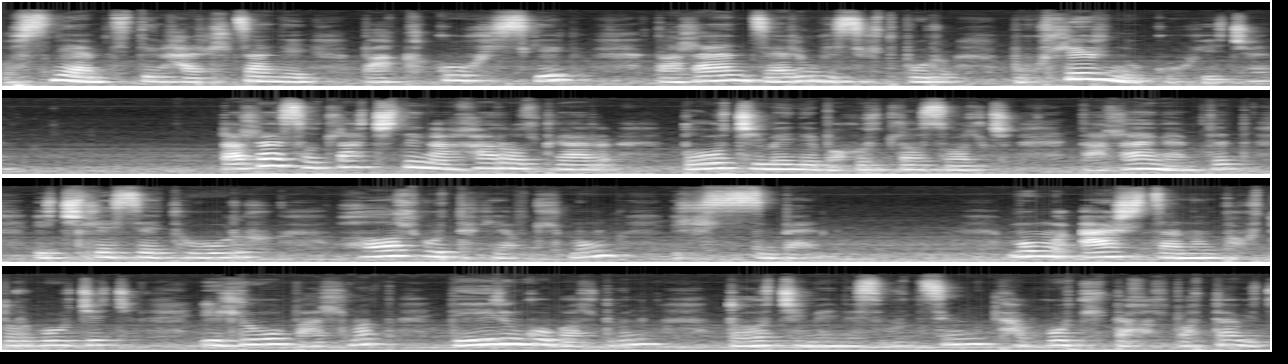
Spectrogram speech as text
усны амьтдын харилцааны багагүй хэсгийг далайн зарим хэсэгт бүр бүхлээр нь үгүй хийж байна. Далай судлаачдын анхааруулдгаар дуу чимээний бохирдлоос олж далайн амьтад ижлээсээ төөрөх хоолгүй дэх явдал мөн ихссэн байна. Мөн ааш зан нь тогтургүйжиж илүү балмад дээрэнгүү болдог нь дуу чимээнээс үүдсэн тавгуудлалтай холбоотой гэж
